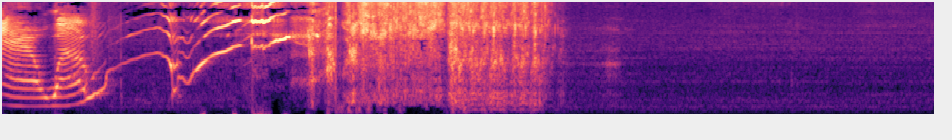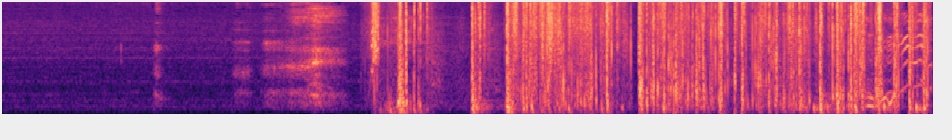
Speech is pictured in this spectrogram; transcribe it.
Hello? Please. Why? Alright.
